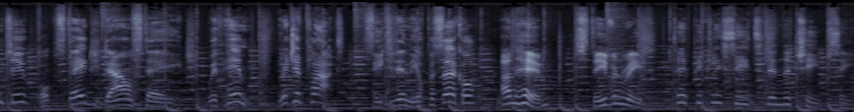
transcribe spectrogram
welcome to Upstage Downstage with him, Richard Platt, seated in the upper circle. And him, Stephen Rees, typically seated in the cheap seat.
